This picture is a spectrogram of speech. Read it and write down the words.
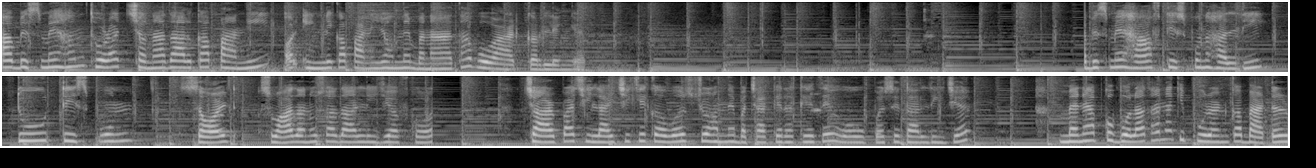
अब इसमें हम थोड़ा चना दाल का पानी और इमली का पानी जो हमने बनाया था, वो ऐड कर लेंगे। अब इसमें हाफ़ टी स्पून हल्दी, टू टीस्पून सॉल्ट स्वाद अनुसार डाल लीजिए ऑफकोर्स चार पाँच इलायची के कवर्स जो हमने बचा के रखे थे, वो ऊपर से डाल दीजिए। मैंने आपको बोला था ना कि पूरन का बैटर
